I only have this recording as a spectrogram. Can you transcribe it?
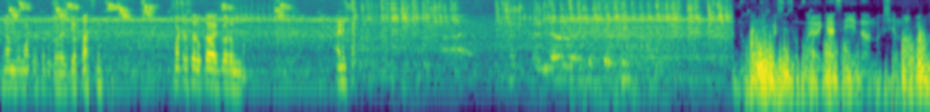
ગરમ મોટર શરૂ કરાય જો પાછું. મોટર શરૂ કરાય ગરમ અને તો નો પાડો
